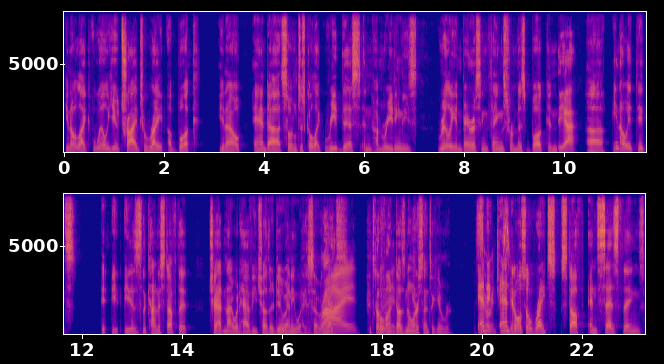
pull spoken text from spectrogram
you know like will you tried to write a book you know and uh, so it'll just go like read this and i'm reading these really embarrassing things from this book and Yeah. uh, you know, it, it's it, it is the kind of stuff that Chad and I would have each other do anyway. So right. it's, it's So cool. fun. It does know our sense of humor, and so it, interesting. and it also writes stuff and says things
